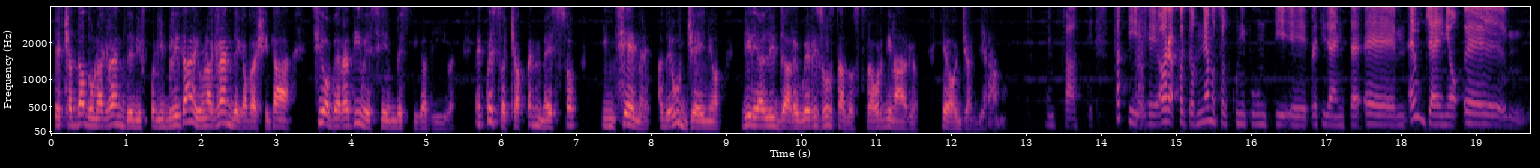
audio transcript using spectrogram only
che ci ha dato una grande disponibilità e una grande capacità sia operative sia investigative. E questo ci ha permesso, insieme ad Eugenio, di realizzare quel risultato straordinario che oggi abbiamo. Infatti, infatti eh, ora poi torniamo su alcuni punti, eh, Presidente. Eh, Eugenio, ehm,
